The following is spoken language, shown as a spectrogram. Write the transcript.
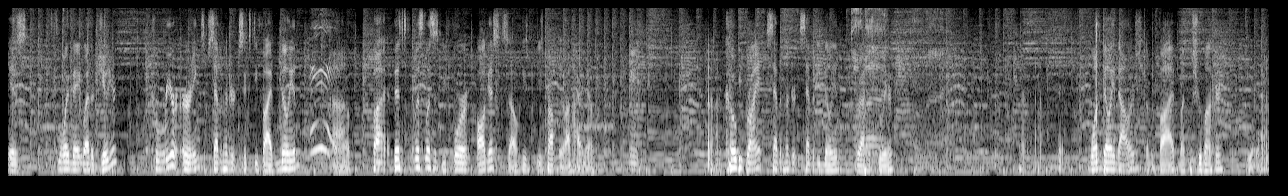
is Floyd Mayweather Jr. Career earnings of 765 million. Uh, but this this list is before August, so he's he's probably a lot higher now. Hmm. Uh, Kobe Bryant 770 million throughout his career. Uh, One billion dollars. Number five, Michael Schumacher, the uh,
